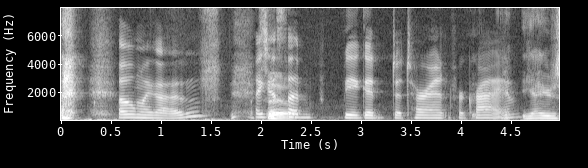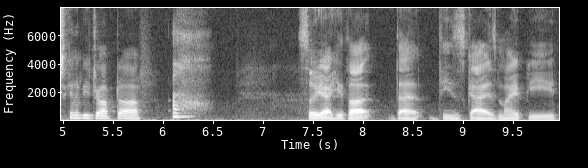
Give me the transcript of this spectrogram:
oh my god. I So- guess that'd be a good deterrent for crime. yeah, you're just gonna be dropped off. So yeah, he thought that these guys might be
